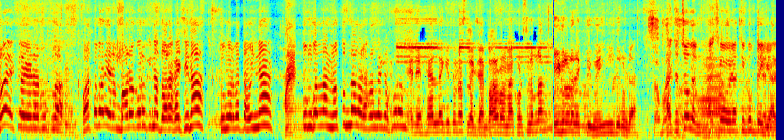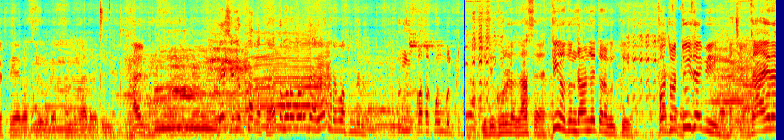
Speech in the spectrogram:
লই এটা রূপলা কতবার এরম বড় গরু কিনা ধরা খাইছি না তোমার কথা হই না। তুমি করলা নতুন দালাল করলা লাগে পুরন? এটা হেয়ার লাগি তো কাজ লাগছে আমি বারবার না করছিলাম না। দেখতে হবে এইগুলোটা আচ্ছা চলেন আজকে ওইটা ঠিক দেখি। বেশি লোক খাবে এত বড় গরু দেয় না পছন্দ নেই তুমি কথা কম বলবি। যে গরুটা আছে তিনজন যাওয়া যাইতো না কিন্তু। প্রথমে তুই যাইবি যাহেরা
